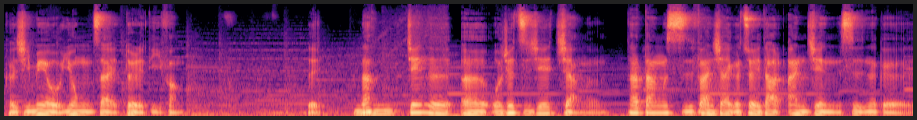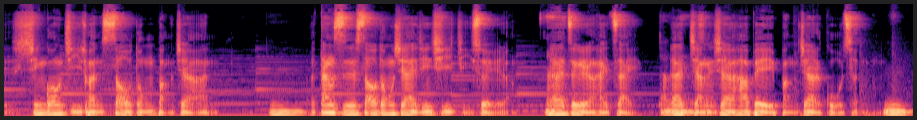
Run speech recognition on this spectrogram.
可惜没有用在对的地方。对，那嗯今天的呃，我就直接讲了，他当时犯下一个最大的案件是那个星光集团邵东绑架案。嗯，呃当时的少东现在已经七十几岁了，嗯那这个人还在。那讲一下他被绑架的过程。嗯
